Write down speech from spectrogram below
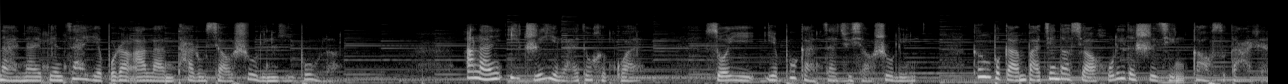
奶奶便再也不让阿兰踏入小树林一步了。阿兰一直以来都很乖，所以也不敢再去小树林，更不敢把见到小狐狸的事情告诉大人。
